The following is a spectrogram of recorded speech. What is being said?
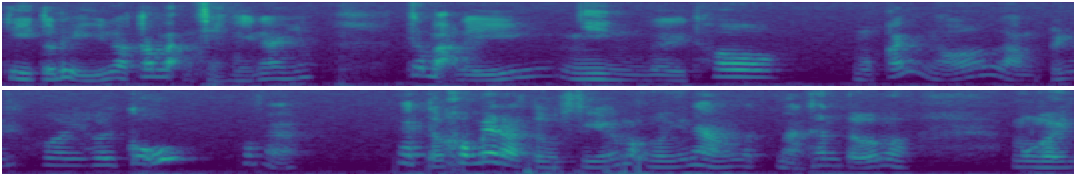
Thì tôi để ý là các bạn trẻ ngày nay nhé các bạn ấy nhìn về thơ một cách nó là một cái hơi hơi cũ không phải không tớ không biết là từ phía mọi người như nào, nhưng mà bản thân tớ mà, mọi người,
